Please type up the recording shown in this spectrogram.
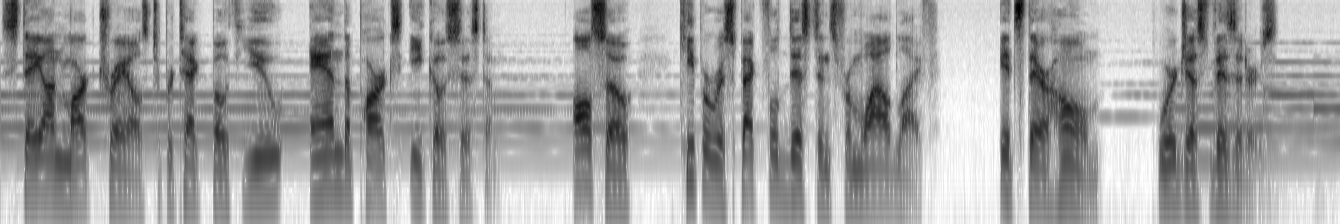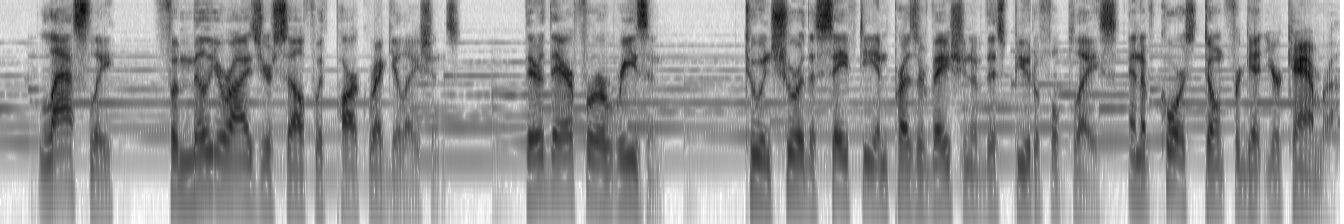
stay on marked trails to protect both you and the park's ecosystem. Also, keep a respectful distance from wildlife. It's their home, we're just visitors. Lastly, familiarize yourself with park regulations. They're there for a reason. To ensure the safety and preservation of this beautiful place, and of course don't forget your camera.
